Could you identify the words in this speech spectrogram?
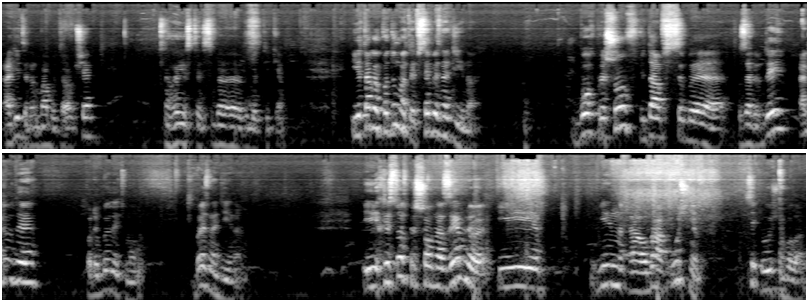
а діти, мабуть, взагалі егоїсти себе люблять тільки. І так подумати, все безнадійно. Бог прийшов, віддав себе за людей, а люди полюбили тьму. Безнадійно. І Христос прийшов на землю і Він е, обрав учнів. Скільки учнів було?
